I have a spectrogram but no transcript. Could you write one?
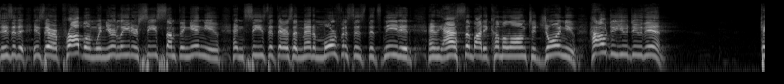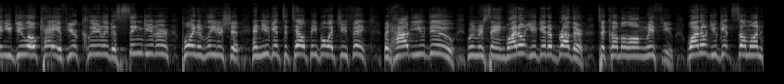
Is, it is there a problem when your leader sees something in you and sees that there's a metamorphosis that's needed and has somebody come along to join you? How do you do then? Can you do okay if you're clearly the singular point of leadership and you get to tell people what you think? But how do you do when we're saying, why don't you get a brother to come along with you? Why don't you get someone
